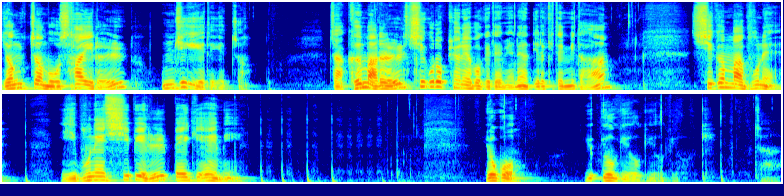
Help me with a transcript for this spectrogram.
0.5 사이를 움직이게 되겠죠. 자, 그 말을 식으로 표현해 보게 되면 이렇게 됩니다. 시그마 분의 2분의 11 빼기 m이 요거 요, 여기 여기 여기 여기 자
